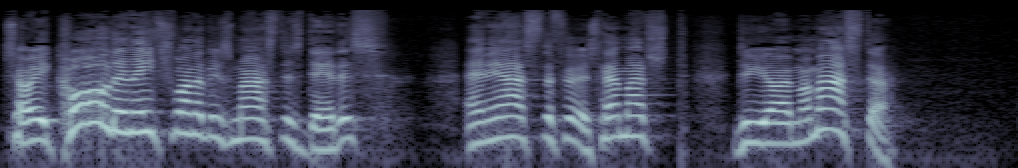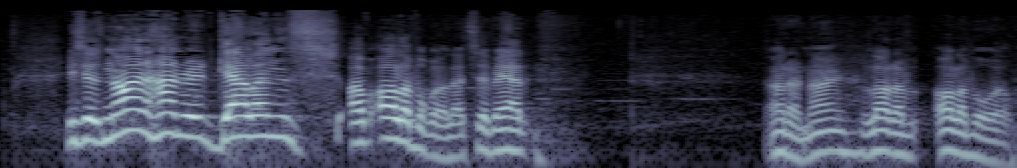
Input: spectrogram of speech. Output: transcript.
So he called in each one of his master's debtors and he asked the first, How much do you owe my master? He says, 900 gallons of olive oil. That's about, I don't know, a lot of olive oil.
